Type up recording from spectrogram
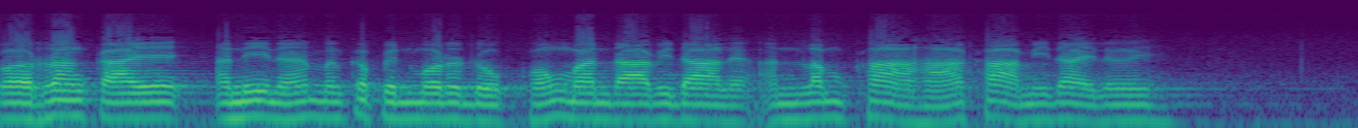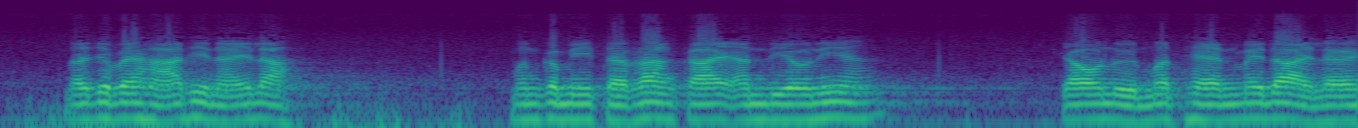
ก็ร่างกายอันนี้นะ มันก็เป็นมรดกของมารดาบิดาเลยอันล้ำค่าหาค่าไม่ได้เลย เราจะไปหาที่ไหนล่ะ มันก็มีแต่ร่างกายอันเดียวเนี่ยจะเอาอื่นมาแทนไม่ได้เลย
